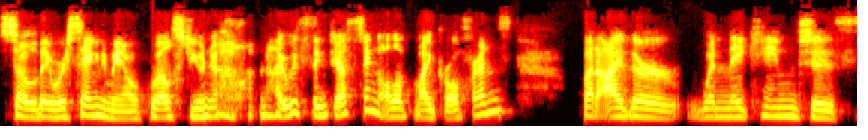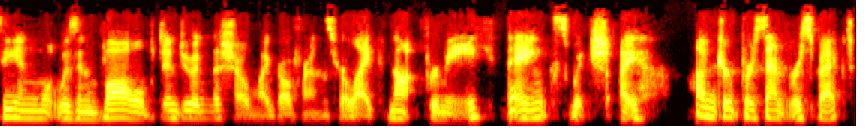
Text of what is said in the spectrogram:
So they were saying to me, you know, who else do you know? And I was suggesting all of my girlfriends but either when they came to seeing what was involved in doing the show, my girlfriends were like, not for me, thanks, which I 100% respect.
